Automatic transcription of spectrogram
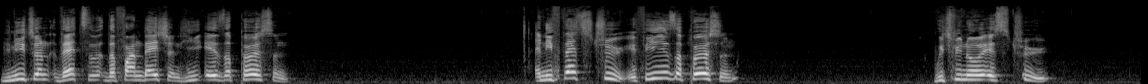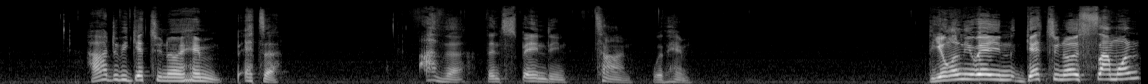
You need to, that's the foundation. He is a person. And if that's true, if he is a person, which we know is true, how do we get to know him better other than spending time with him? The only way you get to know someone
